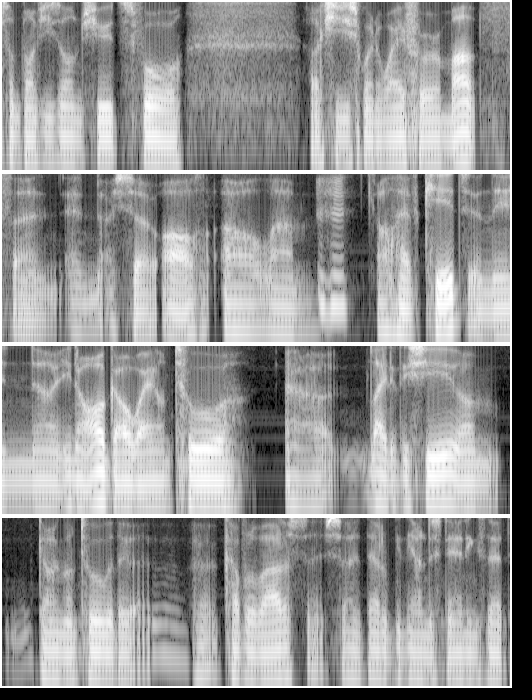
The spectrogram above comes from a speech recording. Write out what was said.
sometimes she's on shoots for like she just went away for a month, and, and so I'll I'll um Mhm. I'll have kids, and then uh, you know I'll go away on tour uh, later this year. I'm going on tour with a, a couple of artists, so that'll be the understandings that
